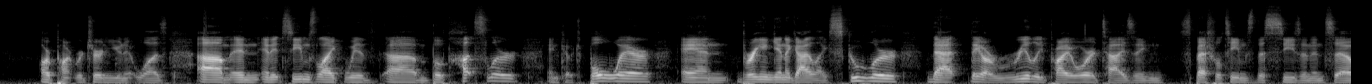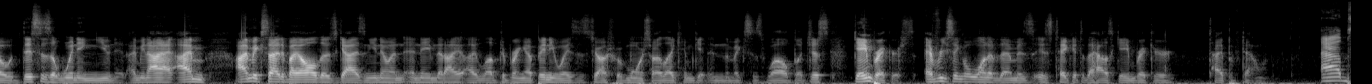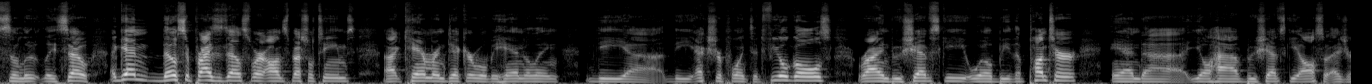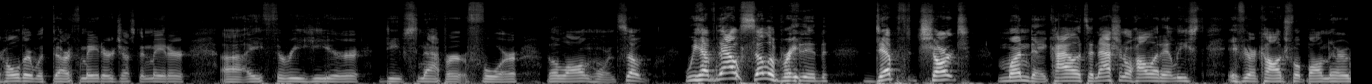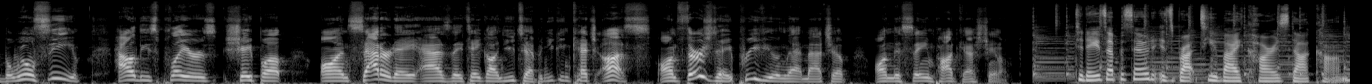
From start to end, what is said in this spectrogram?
our punt return unit was. Um, and, and it seems like with um, both Hutzler and Coach Boulware and bringing in a guy like Schooler, that they are really prioritizing special teams this season. And so this is a winning unit. I mean, I, I'm I'm excited by all those guys. And, you know, a, a name that I, I love to bring up anyways is Joshua Moore. So I like him getting in the mix as well. But just game breakers. Every single one of them is, is take it to the house game breaker type of talent. Absolutely. So again, no surprises elsewhere on special teams. Uh, Cameron Dicker will be handling the uh, the extra points at field goals. Ryan Bujcevski will be the punter, and uh, you'll have Bujcevski also as your holder with Darth Mader, Justin Mader, uh, a three-year deep snapper for the Longhorns. So we have now celebrated depth chart Monday. Kyle, it's a national holiday, at least if you're a college football nerd, but we'll see how these players shape up on Saturday as they take on UTEP. And you can catch us on Thursday previewing that matchup on this same podcast channel. Today's episode is brought to you by Cars.com.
